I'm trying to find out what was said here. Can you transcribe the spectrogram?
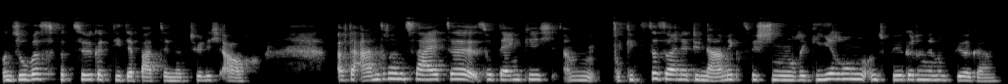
Und sowas verzögert die Debatte natürlich auch. Auf der anderen Seite, so denke ich, ähm, gibt es da so eine Dynamik zwischen Regierung und Bürgerinnen und Bürgern.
